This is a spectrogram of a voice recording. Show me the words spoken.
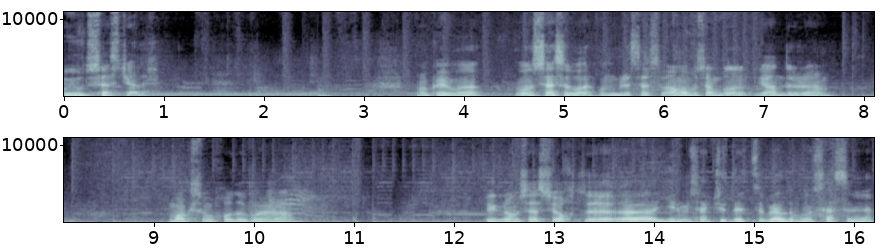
uyultu səs gəlir. Okay, bunu bunun səsi var. Bunun bir səsi var. Amma bu sən bunu yandırıram. Maksimum xoda qoyuram. 1 qram səs yoxdur. Ə, 28 desibeldir bunun səsini.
